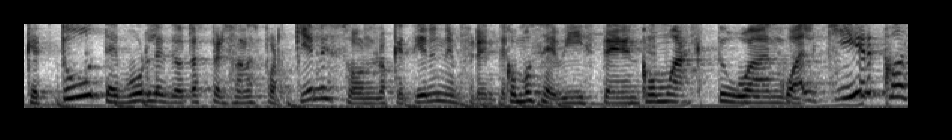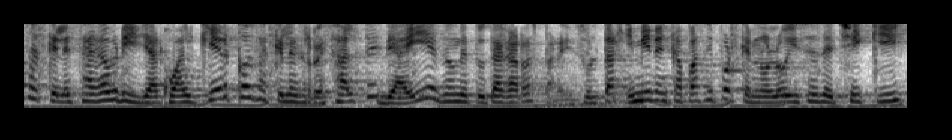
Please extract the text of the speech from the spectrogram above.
que tú te burles de otras personas por quiénes son, lo que tienen enfrente, cómo se visten, cómo actúan, cualquier cosa que les haga brillar, cualquier cosa que les resalte. De ahí es donde tú te agarras para insultar. Y miren, capaz y porque no lo hice de chiqui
